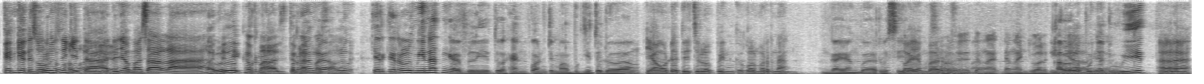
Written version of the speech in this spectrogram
Kan gak ada solusi kita, adanya masalah. Ah, Lalu jadi pernah, kebahas pernah nggak masalah. lu kira-kira lu minat nggak beli itu handphone cuma begitu doang? Yang udah dicelupin ke kolam renang. Enggak yang baru sih. Oh, yang baru. Maksudnya dengan dengan jual ginjal. Kalau lu punya gitu. duit, lu Ah.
